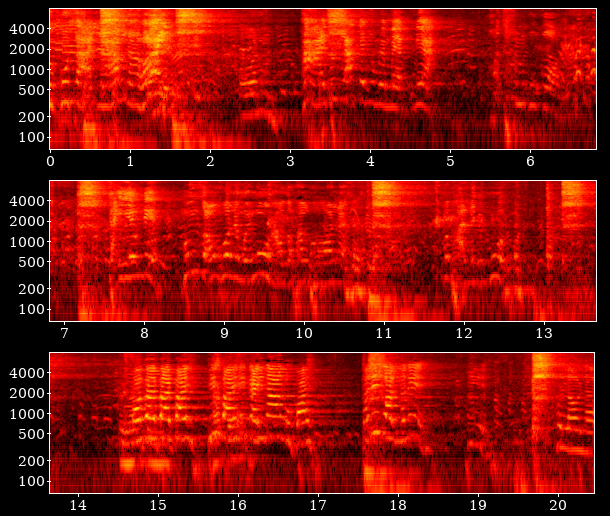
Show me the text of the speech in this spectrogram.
อยู่กูสาดน้ำนะเฮ้ย คนหายมึงรักกันอยู่แมบๆเนี่ยเขาทำกูก่อนนะใจเย็นดิมึงสองคนน่ะเหมือนงูเห่ากับพังพรน่ะมาพันอะไรกันมั่วไปหมดจะรัไปกไปกันไปไปพี่ไปให้ไกลหน้าหนูไปมานี่ก่อนมานี่พี่คนเราน่ะ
